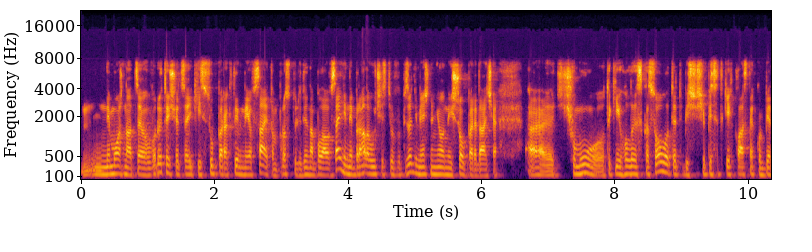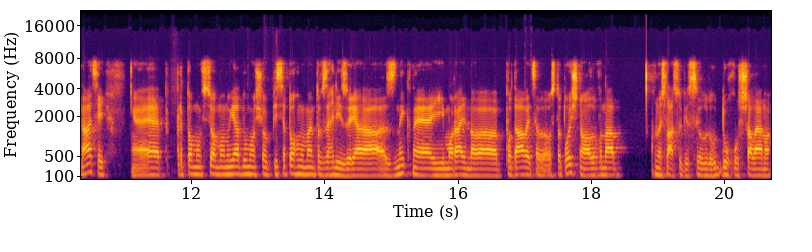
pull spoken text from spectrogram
не можна це говорити, що це якийсь суперактивний офсайд. Там просто людина була в офсайді, не брала участі в епізоді, м'яч на нього не йшов передача. Е, Чому такі голи скасовувати? Тобі ще після таких класних комбінацій. Е, При тому всьому, ну я думаю, що після того моменту взагалі зоря зникне і морально подавиться остаточно, але вона. Знайшла собі силу духу шалено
